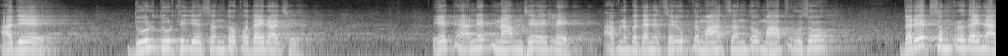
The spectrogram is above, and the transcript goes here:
આજે દૂર દૂરથી જે સંતો પધાર્યા છે, એક અનેક નામ છે એટલે આપણે બધાને સંયુક્ત મહાસંતો, મહાપુરુષો, દરેક સંપ્રદાયના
